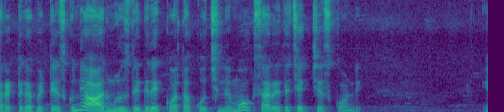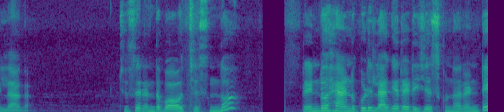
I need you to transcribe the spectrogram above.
కరెక్ట్గా పెట్టేసుకుని ఆర్మ్ లూజ్ దగ్గర ఎక్కువ తక్కువ వచ్చిందేమో ఒకసారి అయితే చెక్ చేసుకోండి. ఇలాగా. చూసారు ఎంత బాగా వచ్చేసిందో? రెండో హ్యాండ్ కూడా ఇలాగే రెడీ చేసుకున్నారంటే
